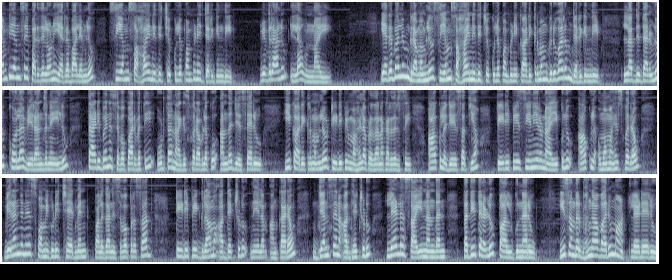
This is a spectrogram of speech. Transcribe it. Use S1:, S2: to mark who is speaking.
S1: MTMC పరిధిలోని ఎర్రబాలెంలో CM సహాయ నిధి చెక్కుల పంపిణీ జరిగింది. వివరాలు ఇలా ఉన్నాయి. ఎర్రబాలెం గ్రామంలో సీఎం సహాయ నిధి చెక్కుల పంపిణీ కార్యక్రమం గురువారం జరిగింది. లబ్ధిదారులు కోలా వీరాంజనేయులు తాడిబోయిన శివపార్వతి ఉడతా నాగేశ్వరరావులకు అందజేశారు. ఈ కార్యక్రమంలో టీడీపీ మహిళా ప్రధాన కార్యదర్శి ఆకుల జయసత్య టీడీపీ సీనియర్ నాయకులు ఆకుల ఉమామహేశ్వరరావు వీరాంజనేయ స్వామి గుడి చైర్మన్ పలగాని శివప్రసాద్ టీడీపీ గ్రామ అధ్యక్షుడు నీలం అంకారావు జనసేన అధ్యక్షుడు లేళ్ళ సాయి నందన్ తదితరులు పాల్గొన్నారు. ఈ సందర్భంగా వారు మాట్లాడారు.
